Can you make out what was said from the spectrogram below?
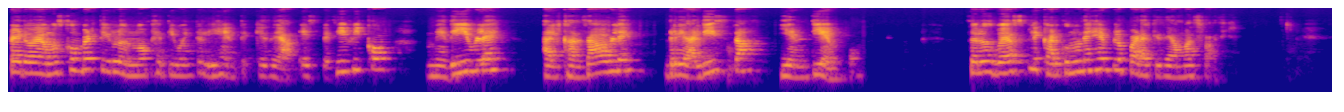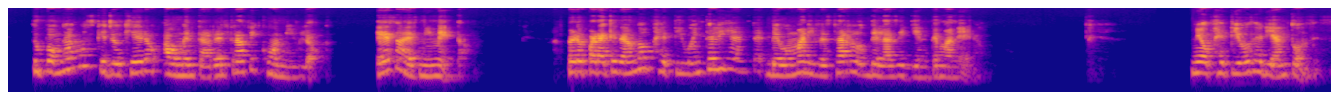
pero debemos convertirlo en un objetivo inteligente que sea específico, medible, alcanzable, realista y en tiempo. Se los voy a explicar con un ejemplo para que sea más fácil. Supongamos que yo quiero aumentar el tráfico a mi blog. Esa es mi meta. Pero para que sea un objetivo inteligente, debo manifestarlo de la siguiente manera. Mi objetivo sería entonces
